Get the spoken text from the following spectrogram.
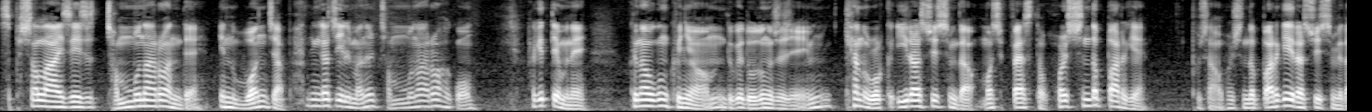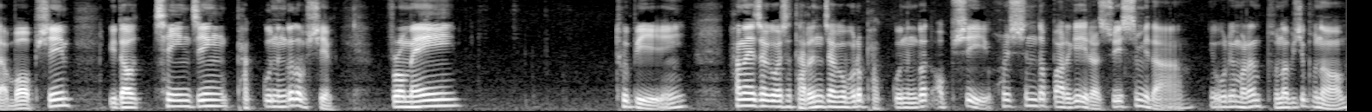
specializes 전문화로 한대. In one job. 한 가지 일만을 전문화로 하고 하기 때문에 그나 혹은 그녀 누구의 노동자지 can work 일할 수 있습니다. much faster. 훨씬 더 빠르게. 부사 훨씬 더 빠르게 일할 수 있습니다. 뭐 없이 without changing 바꾸는 것 없이. From A to B 하나의 작업에서 다른 작업으로 바꾸는 것 없이 훨씬 더 빠르게 일할 수 있습니다. 우리 말하는 분업이지 분업.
